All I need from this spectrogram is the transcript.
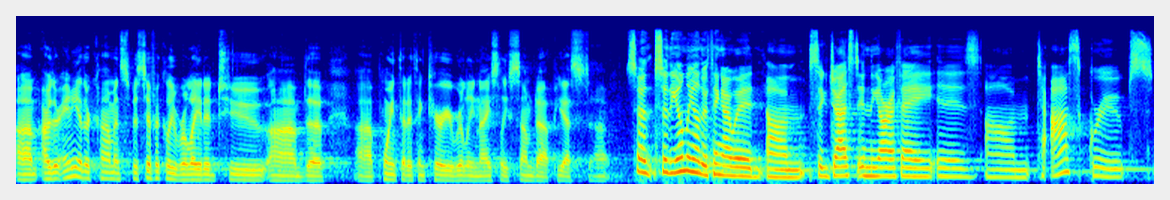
Um, Are there any other comments specifically related to um, the uh, point that I think Terry really nicely summed up? Yes, uh, So, so the only other thing I would um, suggest in the RFA is um, to ask groups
